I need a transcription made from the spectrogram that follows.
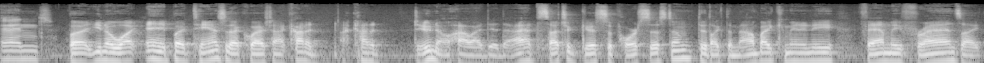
And but you know what? And, but to answer that question, I kind of I kind of do know how I did that. I had such a good support system through like the mountain bike community, family, friends. Like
